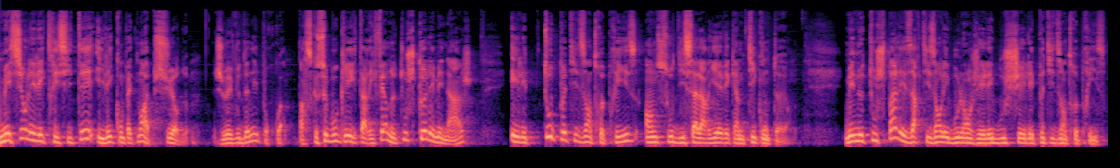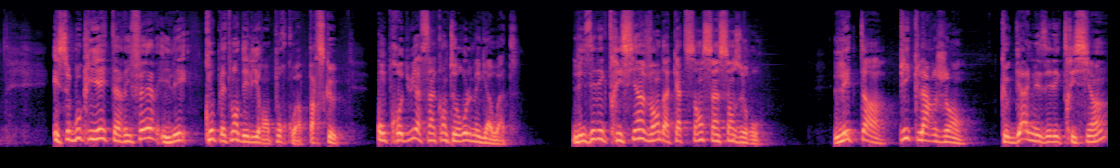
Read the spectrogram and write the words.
Mais sur l'électricité, il est complètement absurde. Je vais vous donner pourquoi. Parce que ce bouclier tarifaire ne touche que les ménages et les toutes petites entreprises en dessous de 10 salariés avec un petit compteur. Mais ne touche pas les artisans, les boulangers, les bouchers, les petites entreprises. Et ce bouclier tarifaire, il est complètement délirant. Pourquoi? Parce que on produit à 50 euros le mégawatt. Les électriciens vendent à 400, 500 euros. L'État pique l'argent que gagnent les électriciens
